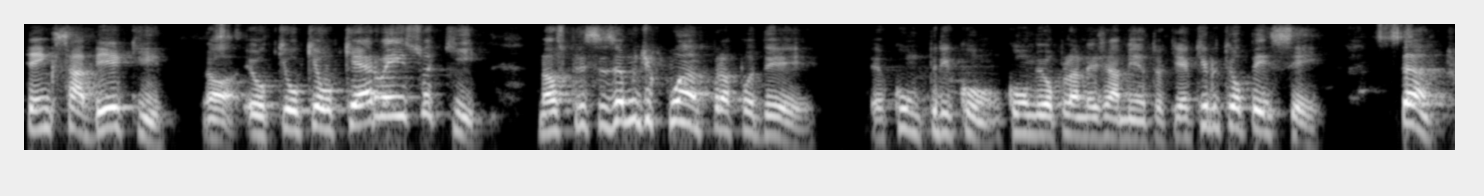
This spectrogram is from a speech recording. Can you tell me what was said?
tem que saber que ó, eu, o que eu quero é isso aqui. Nós precisamos de quanto para poder cumprir com, com o meu planejamento aqui? Aquilo que eu pensei. Tanto.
